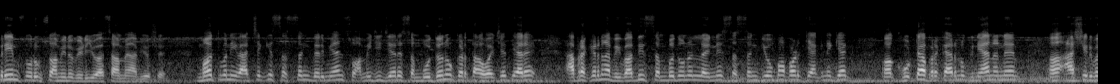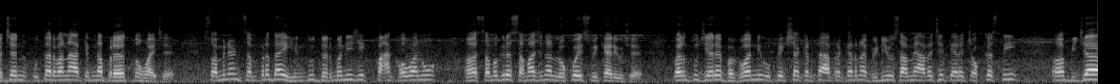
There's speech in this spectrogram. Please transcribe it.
પ્રેમ સ્વરૂપ સ્વામીનો વીડિયો સામે આવ્યો છે. મહત્વની વાત છે કે સત્સંગ દરમિયાન સ્વામીજી જ્યારે સંબોધનો કરતા હોય છે, ત્યારે આ પ્રકારના વિવાદિત સંબોધનોને લઈને સત્સંગીઓમાં પણ ક્યાંક ને ક્યાંક ખોટા પ્રકારનું જ્ઞાન અને આશીર્વચન ઉતારવાના તેમના પ્રયત્નો હોય છે. સ્વામિનારાયણ સંપ્રદાય હિન્દુ ધર્મની જ એક પાંખ હોવાનું સમગ્ર સમાજના લોકોએ સ્વીકાર્યું છે. પરંતુ જ્યારે ભગવાનની ઉપેક્ષા કરતા આ પ્રકારના વીડિયો સામે આવે છે, ત્યારે ચોક્કસથી બીજા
